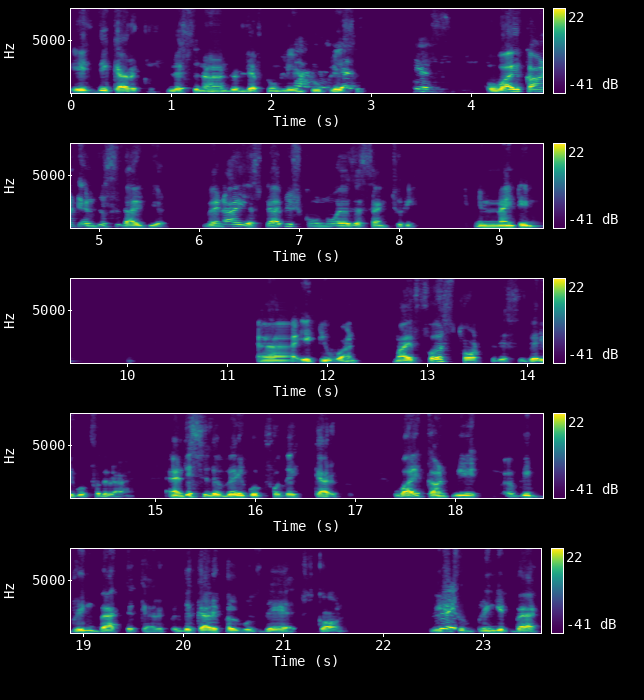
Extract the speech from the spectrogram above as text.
is the caracal. Less than 100 left only in two places. Yes. yes. Why can't, and this is ideal. When I established Kuno as a sanctuary in 1981, uh, my first thought, this is very good for the land, and this is a very good for the caracal. Why can't we uh, we bring back the caracal? The caracal was there, it's gone. We right. should bring it back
